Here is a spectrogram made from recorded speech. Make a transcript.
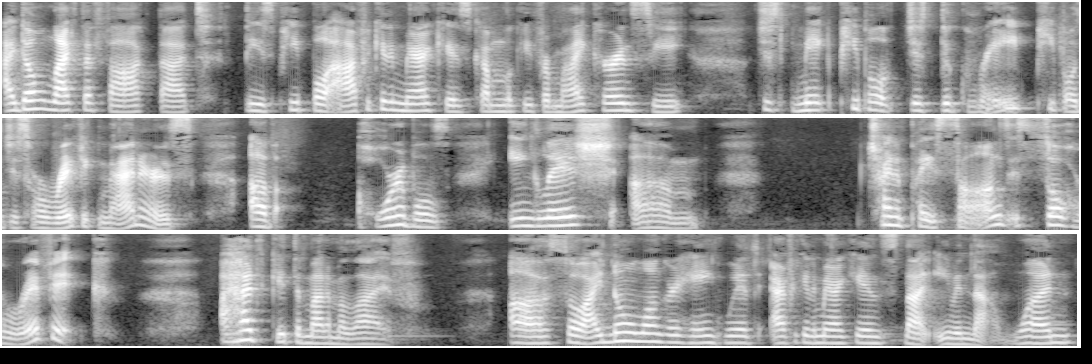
I don't like the fact that these people, African Americans, come looking for my currency, just make people just degrade people, just horrific manners of horrible English, um, trying to play songs. It's so horrific. I had to get them out of my life. Uh, so I no longer hang with African Americans, not even that one.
